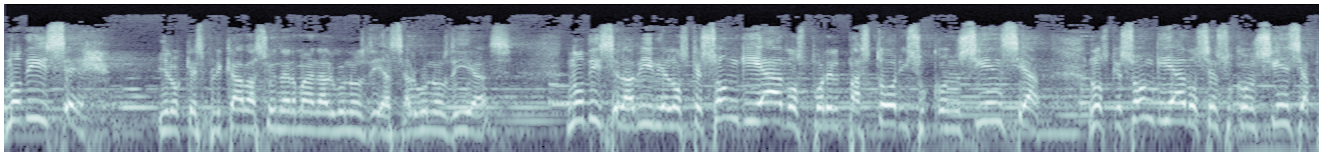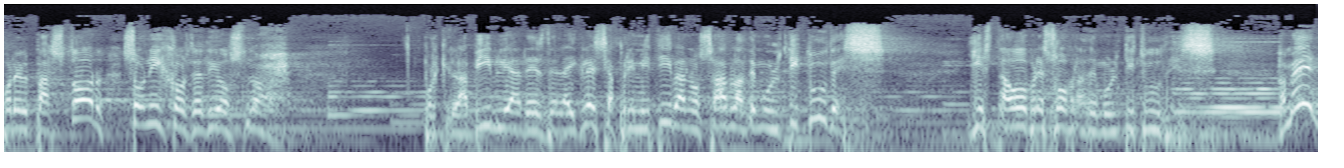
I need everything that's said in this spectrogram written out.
No dice, y lo que explicaba hace una hermana algunos días, algunos días, no dice la Biblia, los que son guiados por el pastor y su conciencia, los que son guiados en su conciencia por el pastor, son hijos de Dios. No, porque la Biblia desde la iglesia primitiva nos habla de multitudes. Y esta obra es obra de multitudes. Amén.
